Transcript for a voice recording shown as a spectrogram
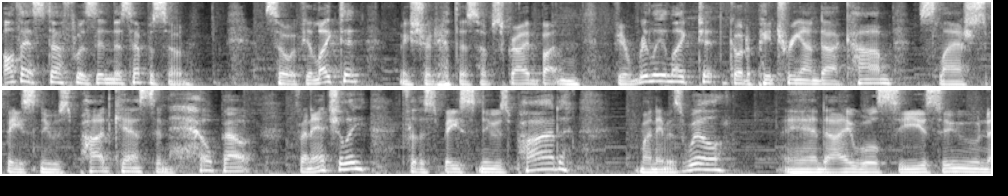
All that stuff was in this episode. So if you liked it, make sure to hit the subscribe button. If you really liked it, go to patreon.com slash space news podcast and help out financially for the Space News Pod. My name is Will, and I will see you soon.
